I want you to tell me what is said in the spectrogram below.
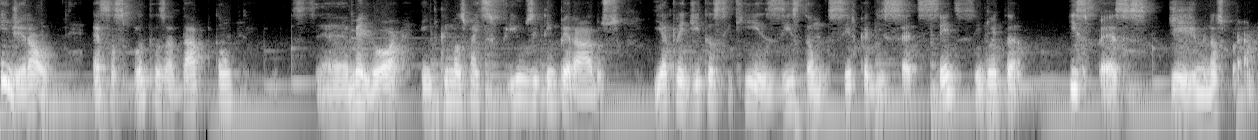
Em geral, essas plantas adaptam é, melhor em climas mais frios e temperados, e acredita-se que existam cerca de 750 espécies de gimnosperma.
